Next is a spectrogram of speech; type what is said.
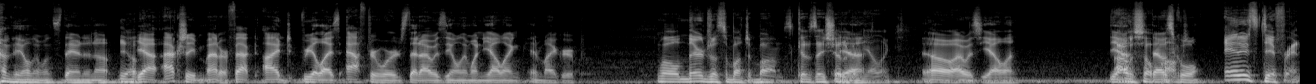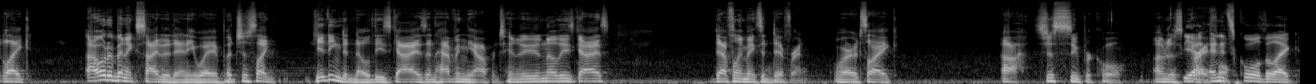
I'm the only one standing up. Yep. Yeah, actually, matter of fact, I realized afterwards that I was the only one yelling in my group. Well, they're just a bunch of bums because they should have Yeah. been yelling. Oh, I was yelling. Yeah, I was so that was cool. And it's different. Like I would have been excited anyway, but just like getting to know these guys and having the opportunity to know these guys definitely makes it different. Where it's like, ah, it's just super cool. I'm just Yeah, grateful. and it's cool to like.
